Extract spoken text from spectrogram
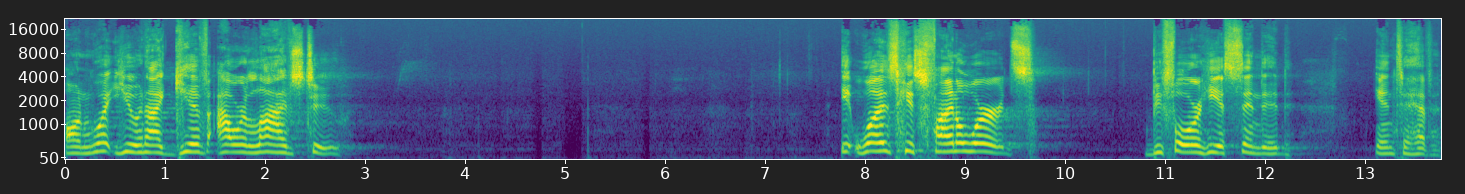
on what you and I give our lives to. It was his final words before he ascended into heaven.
